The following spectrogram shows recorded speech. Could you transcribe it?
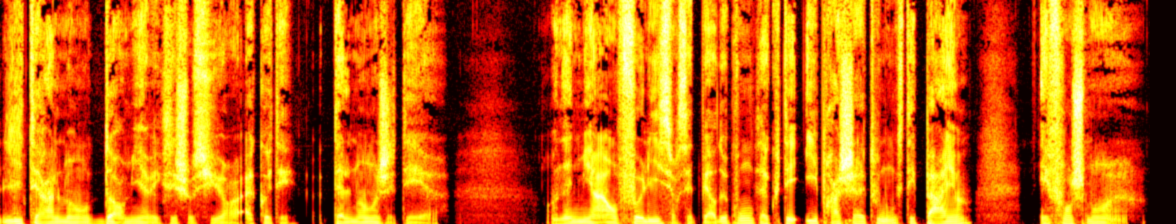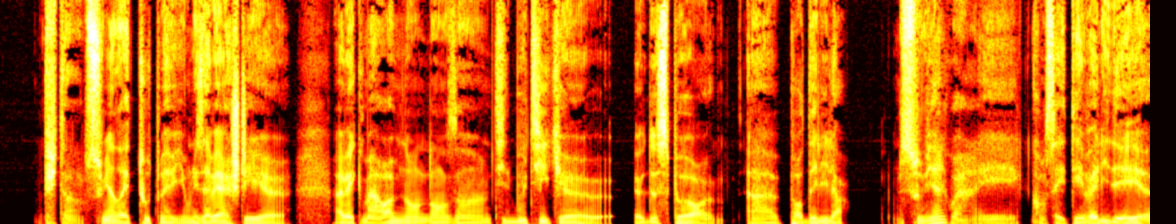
littéralement dormi avec ses chaussures à côté. Tellement j'étais euh, en en folie sur cette paire de pompes. Ça coûté hyper cher et tout, donc c'était pas rien. Et franchement, euh, putain, je me souviendrai toute ma vie. On les avait achetés euh, avec ma rhum dans, une petite boutique de sport à Porte des Lilas. Je me souviens, quoi. Et quand ça a été validé,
